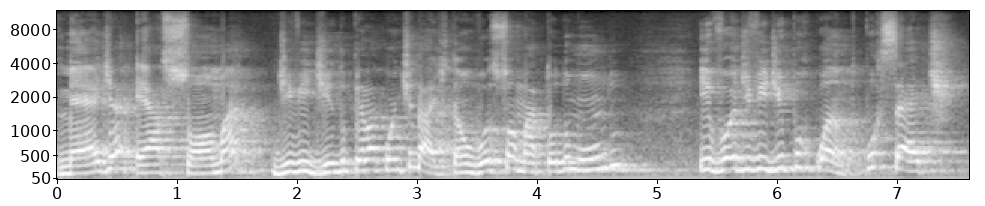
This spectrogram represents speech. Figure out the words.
Média é a soma dividido pela quantidade. Então, eu vou somar todo mundo e vou dividir por quanto? Por 7.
